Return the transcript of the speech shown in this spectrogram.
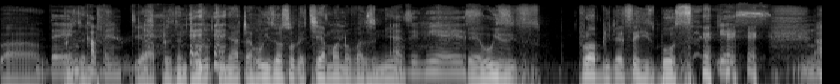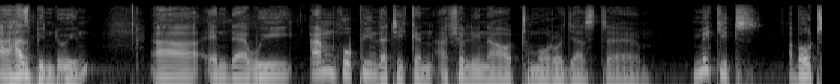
uh, the President, incumbent. yeah, President Uhuru Kenyatta, who is also the chairman of Azimio, Azimio, yes. yeah, who is his, probably let's say his boss, yes. Mm. uh, has been doing. Uh, and uh, we, I'm hoping that he can actually now tomorrow just uh, make it about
